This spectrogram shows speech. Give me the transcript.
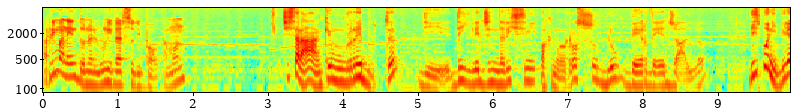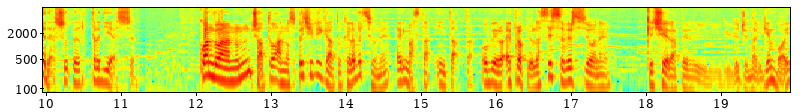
Rimanendo nell'universo di Pokémon, Ci sarà anche un reboot di- dei leggendarissimi Pokémon rosso, blu, verde e giallo, disponibili adesso per 3DS. Quando hanno annunciato hanno specificato che la versione è rimasta intatta, ovvero è proprio la stessa versione che c'era per i, leggendari Game Boy,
